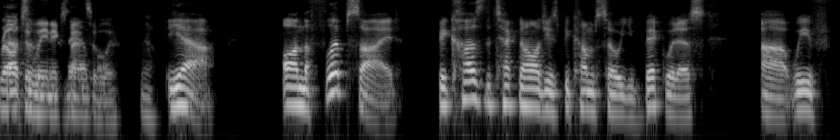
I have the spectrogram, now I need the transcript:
Relatively an inexpensively. Yeah. Yeah. On the flip side, because the technology has become so ubiquitous, uh, we've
